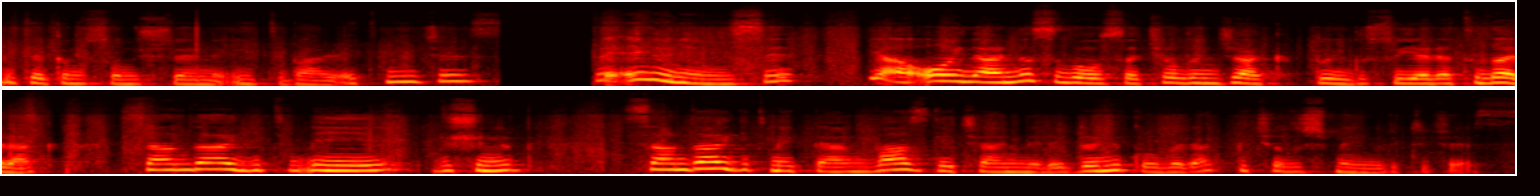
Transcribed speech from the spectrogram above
bir takım sonuçlarına itibar etmeyeceğiz. Ve en önemlisi ya oylar nasıl olsa çalınacak duygusu yaratılarak sandığa gitmeyi düşünüp sandığa gitmekten vazgeçenlere dönük olarak bir çalışma yürüteceğiz.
